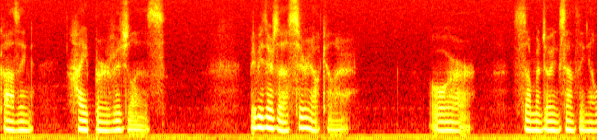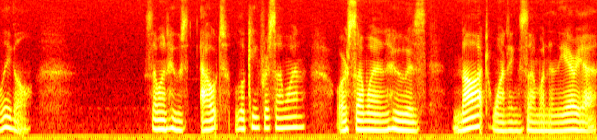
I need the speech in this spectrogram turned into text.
causing hypervigilance. Maybe there's a serial killer or someone doing something illegal. Someone who's out looking for someone or someone who is not wanting someone in the area,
